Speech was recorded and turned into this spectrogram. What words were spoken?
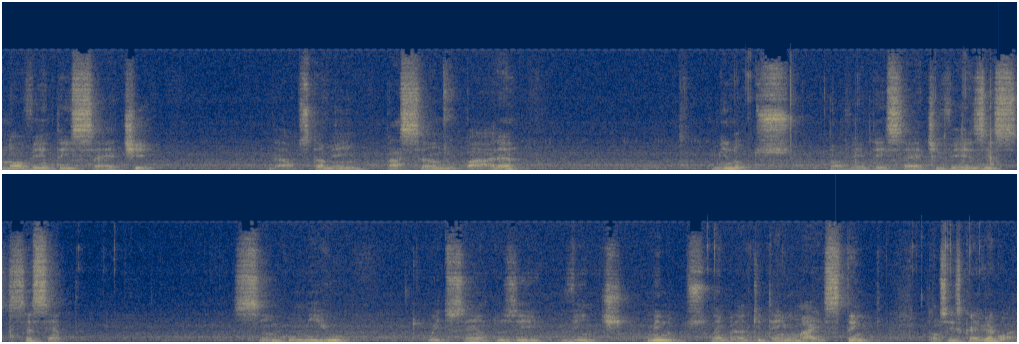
97 graus também, passando para minutos. 97 vezes 60. 5.820 minutos. Lembrando que tem o mais 30. Então você escreve agora.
